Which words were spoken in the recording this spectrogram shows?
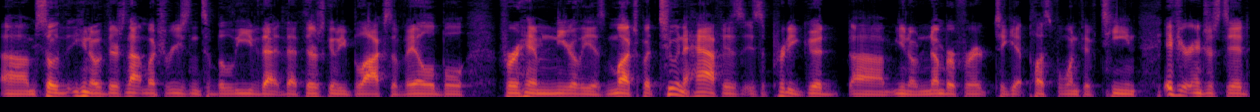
Um, so you know there's not much reason to believe that that there's to be blocks available for him nearly as much. But two and a half is is a pretty good um, you know number for to get plus 115 if you're interested.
